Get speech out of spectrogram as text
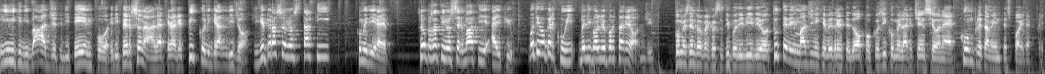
limiti di budget, di tempo e di personale, a creare piccoli grandi giochi, che però sono stati, come dire, sono passati inosservati ai più, motivo per cui ve li voglio portare oggi. Come sempre per questo tipo di video, tutte le immagini che vedrete dopo, così come la recensione, è completamente spoiler free,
